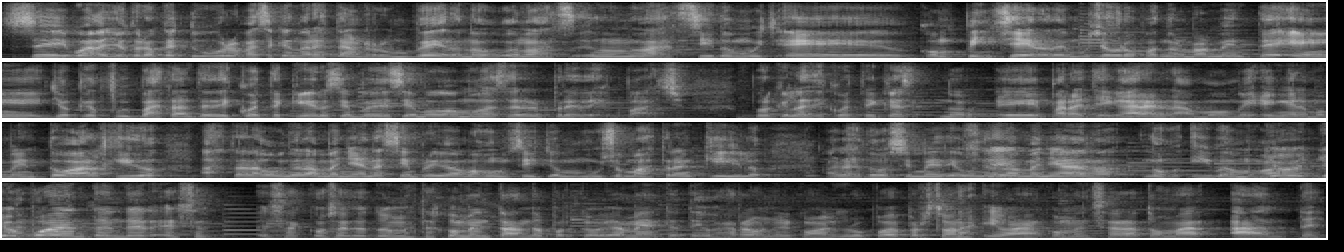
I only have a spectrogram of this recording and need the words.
Sí, bueno, yo creo que tú lo que pasa es que no eres tan rumbero, no, no has, no has sido muy eh, compinchero de muchos grupos. Normalmente, eh, yo que fui bastante discotequero, siempre decíamos vamos a hacer el predespacho. Porque las discotecas, eh, para llegar en, la en el momento álgido, hasta la 1 de la mañana siempre íbamos a un sitio mucho más tranquilo. A las 2 y media, 1 de la mañana nos íbamos a. Yo, yo a la- puedo entender esa, esa cosa que tú me estás comentando porque obviamente te ibas a reunir con el grupo de personas y van a comenzar a tomar antes,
